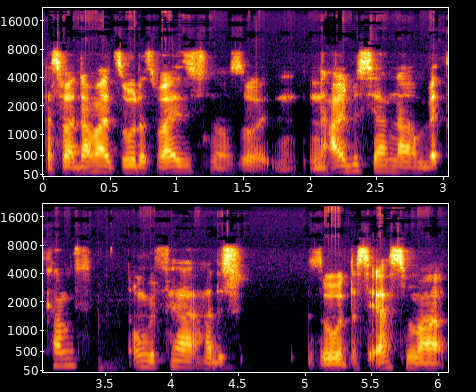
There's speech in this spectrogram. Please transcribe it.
Das war damals so, das weiß ich noch so, ein halbes Jahr nach dem Wettkampf ungefähr hatte ich so das erste Mal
